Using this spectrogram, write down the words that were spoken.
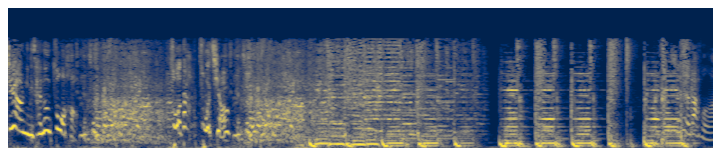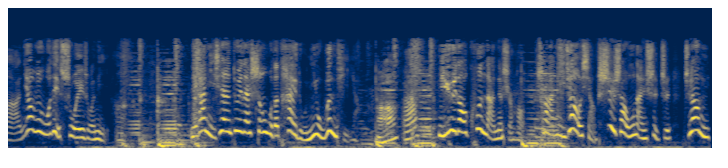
这样你才能做好，做大做强。大鹏啊，要不我得说一说你啊！你看你现在对待生活的态度，你有问题呀！啊啊！你遇到困难的时候，是吧？你就要想世上无难事，之只要你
